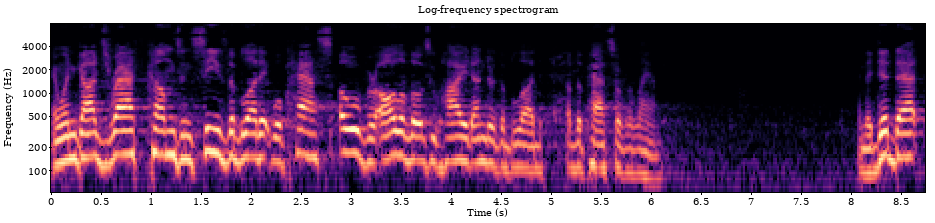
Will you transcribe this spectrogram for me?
And when God's wrath comes and sees the blood, it will pass over all of those who hide under the blood of the Passover lamb. And they did that.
